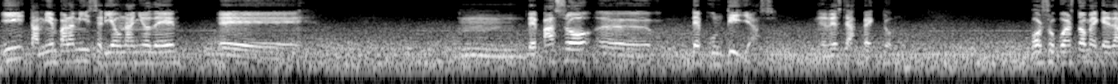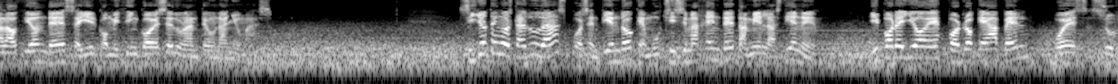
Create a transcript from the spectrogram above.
y también para mí sería un año de... Eh, mm, de paso eh, de puntillas en este aspecto. Por supuesto me queda la opción de seguir con mi 5S durante un año más. Si yo tengo estas dudas, pues entiendo que muchísima gente también las tiene. Y por ello es por lo que Apple, pues sus,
